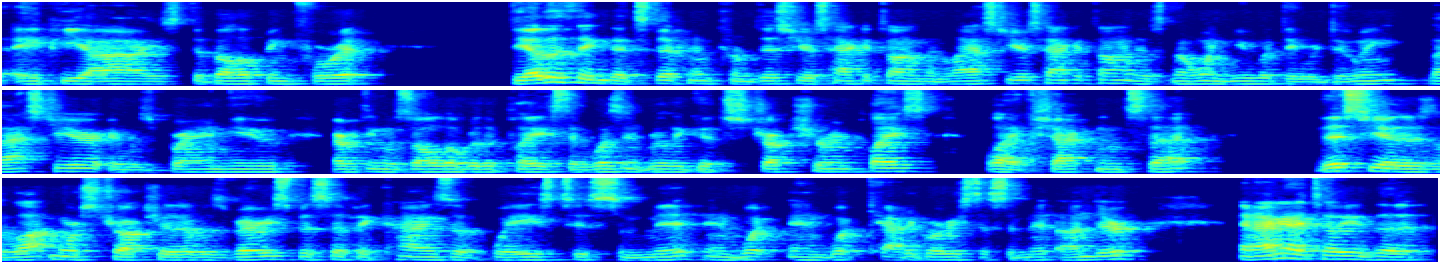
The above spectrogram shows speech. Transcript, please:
the APIs, developing for it. The other thing that's different from this year's hackathon than last year's hackathon is no one knew what they were doing last year. It was brand new. Everything was all over the place. There wasn't really good structure in place, like Shackman said. This year, there's a lot more structure. There was very specific kinds of ways to submit and what and what categories to submit under. And I got to tell you that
